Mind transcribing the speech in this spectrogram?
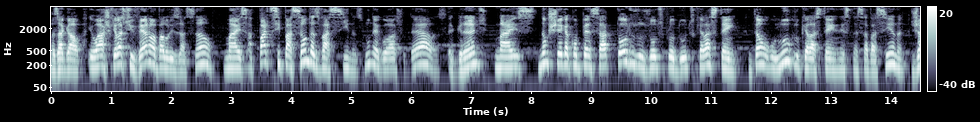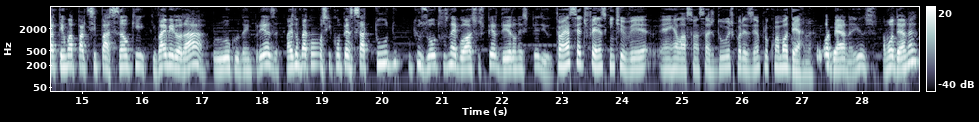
Mazagal? Eu acho que elas tiveram a valorização, mas a participação das vacinas no negócio delas é grande, mas não chega a compensar todos os outros produtos que elas têm. Então, o lucro que elas têm nessa vacina já tem uma participação que, que vai melhorar o lucro da empresa, mas não vai conseguir compensar tudo o que os outros negócios perderam nesse período. Então, essa é a diferença que a gente vê em relação a essas duas, por exemplo, com a Moderna. A Moderna, isso. A Moderna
